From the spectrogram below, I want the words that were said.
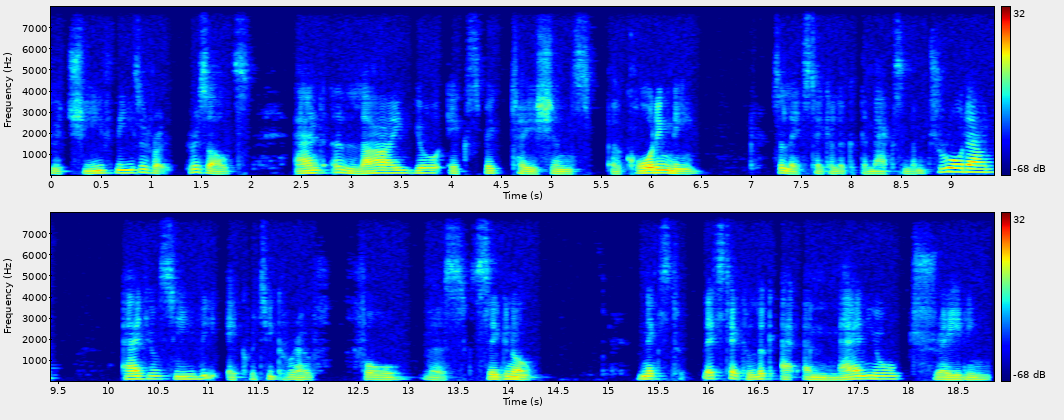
to achieve these results and align your expectations accordingly. So let's take a look at the maximum drawdown and you'll see the equity growth for this signal. Next, let's take a look at a manual trading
